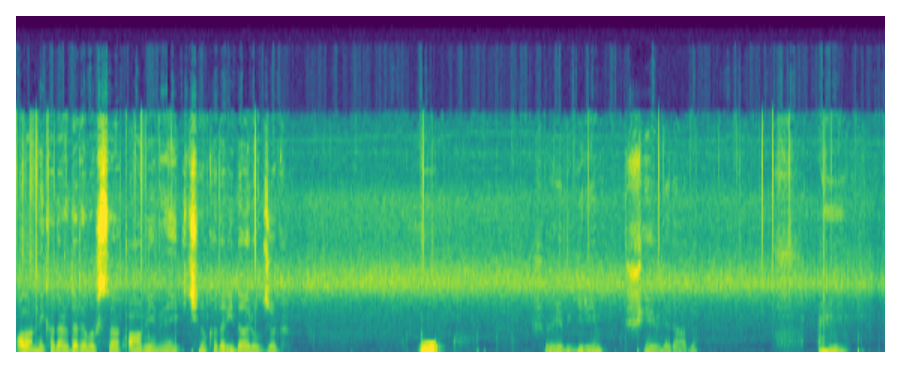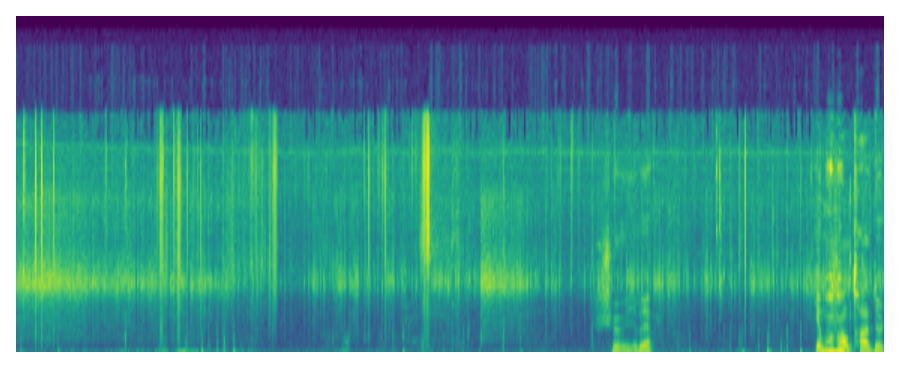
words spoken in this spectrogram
Alan ne kadar daralırsa AVM için o kadar ideal olacak. Bu. Şöyle bir gireyim. Şu evlere abi. Şöyle be. M16 A4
